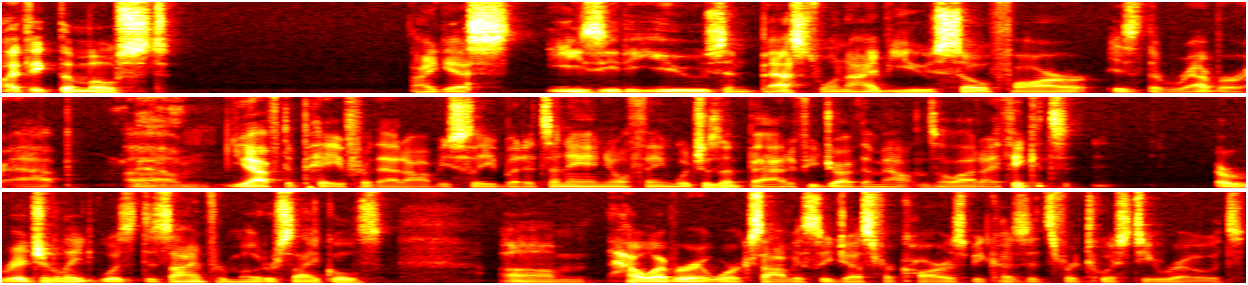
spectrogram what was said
I think the most, I guess, easy to use and best one I've used so far is the Rever app. Um, you have to pay for that, obviously, but it's an annual thing, which isn't bad if you drive the mountains a lot. I think it's originally was designed for motorcycles. Um, however, it works obviously just for cars because it's for twisty roads.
